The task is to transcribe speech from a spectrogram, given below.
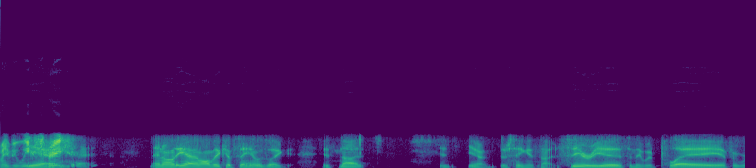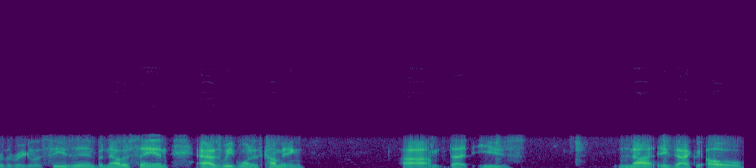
Maybe week yeah, three. Yeah. And all yeah, and all they kept saying was like it's not it, you know, they're saying it's not serious and they would play if it were the regular season, but now they're saying as week 1 is coming um that he's not exactly oh,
